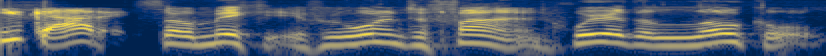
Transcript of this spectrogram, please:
You got it. So, Mickey, if we wanted to find where the local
